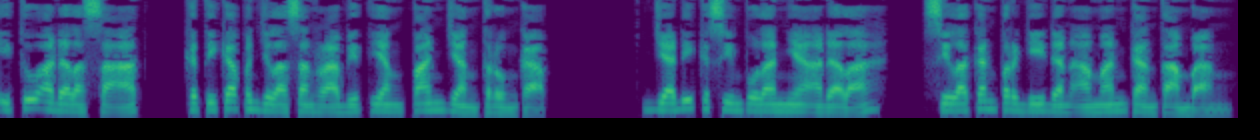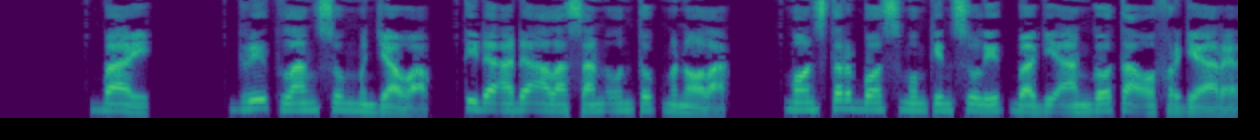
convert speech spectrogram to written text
Itu adalah saat, ketika penjelasan Rabbit yang panjang terungkap. Jadi kesimpulannya adalah, Silakan pergi dan amankan tambang. Baik. Grid langsung menjawab. Tidak ada alasan untuk menolak. Monster Boss mungkin sulit bagi anggota Overgearet.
